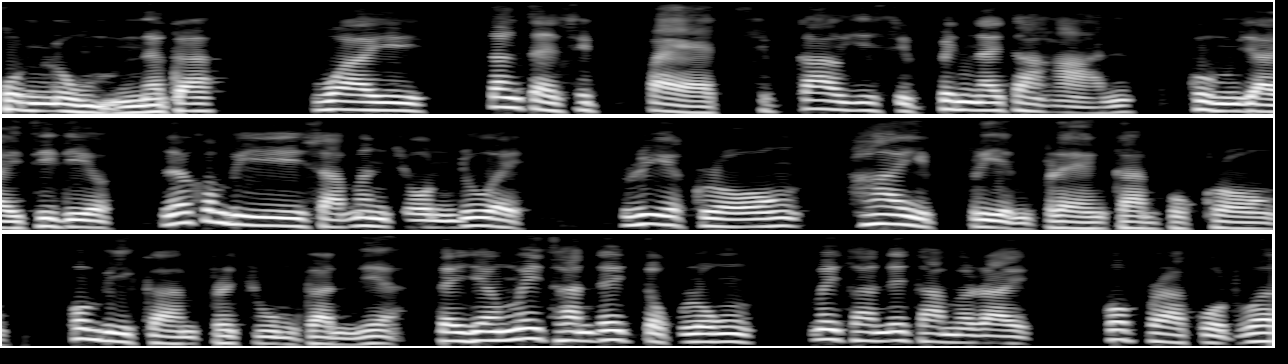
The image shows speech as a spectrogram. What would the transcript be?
คนหนุ่มนะคะวัยตั้งแต่สิบแปดสิบเก้ายี่สิบเป็นนายทหาร กลุ่มใหญ่ทีเดียว แล้วก็มีสามัญชนด้วย เรียกร้องให้เปลี่ยนแปลงการปกครอง ก็มีการประชุมกันเนี่ยแต่ยังไม่ทันได้ตกลง ไม่ทันได้ทำอะไร ก็ปรากฏว่า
